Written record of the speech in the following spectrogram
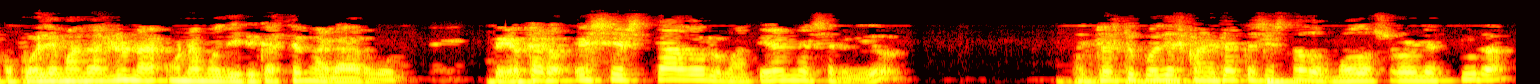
O puede mandarle una, una modificación al árbol. Pero claro, ese estado lo mantiene en el servidor. Entonces tú puedes conectarte a ese estado modo solo lectura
